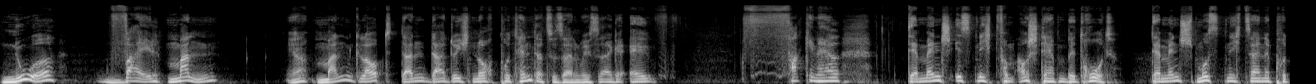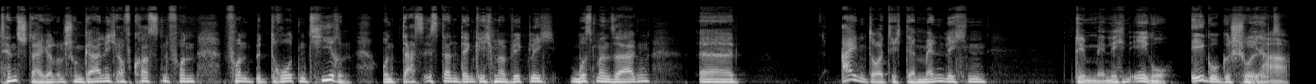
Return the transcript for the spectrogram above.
Nur weil man, ja, man glaubt dann dadurch noch potenter zu sein. Wo ich sage, ey, fucking hell, der Mensch ist nicht vom Aussterben bedroht. Der Mensch muss nicht seine Potenz steigern und schon gar nicht auf Kosten von, von bedrohten Tieren. Und das ist dann, denke ich mal, wirklich, muss man sagen, äh, eindeutig der männlichen dem männlichen Ego Ego geschuldet. ja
